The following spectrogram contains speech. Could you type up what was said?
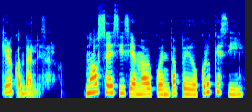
Quiero contarles algo. No sé si se han dado cuenta, pero creo que sí.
